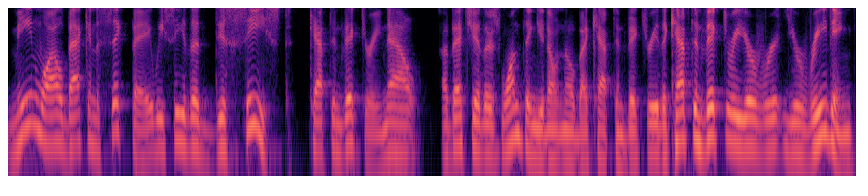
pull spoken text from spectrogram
meanwhile back in the sick bay we see the deceased captain victory. Now i bet you there's one thing you don't know about captain victory. The captain victory you're re- you're reading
